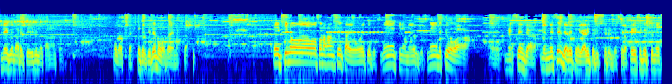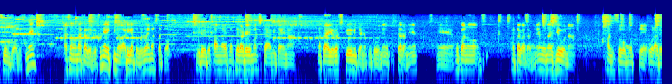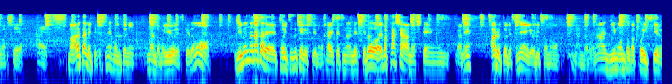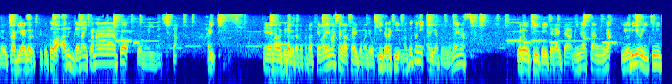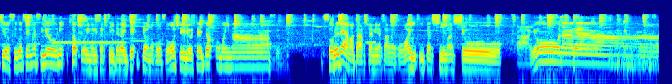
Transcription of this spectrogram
う、恵まれているのかなと思ったひとときでもございました。え、昨日、その反省会を終えてですね、昨日の夜ですね。で、今日は、え、メッセンジャー、メッセンジャーでいつもやり取りしてるんですけど、Facebook メッセンジャーですね。その中でですね、昨日ありがとうございましたと、いろいろ考えさせられました、みたいな、またよろしく、みたいなことをね、送ったらね、えー、他の方々もね、同じような感想を持っておられまして、はい。まあ、改めてですね、本当に何度も言うようですけれども、自分の中で問い続けるっていうのも大切なんですけど、やっぱ他者の視点がね、あるとですね、よりその、なんだろうな、疑問とか問いっていうのが浮かび上がるってことはあるんじゃないかなと思いました。はい。えー、まだぐだぐだと語ってまいりましたが、最後までお聴きいただき誠にありがとうございます。これを聞いていただいた皆さんがより良い一日を過ごせますようにとお祈りさせていただいて今日の放送を終了したいと思います。それではまた明日皆さんお会いいたしましょう。さようなら。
